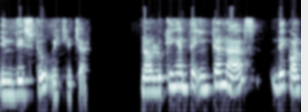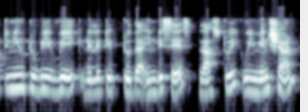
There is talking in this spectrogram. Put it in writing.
in these two weekly charts. Now looking at the internals, they continue to be weak relative to the indices. Last week we mentioned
